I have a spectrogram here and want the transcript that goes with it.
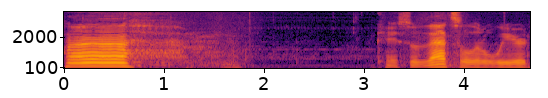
Uh, okay, so that's a little weird.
